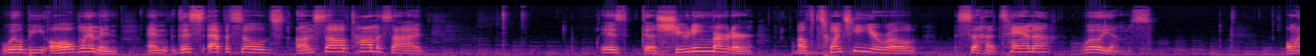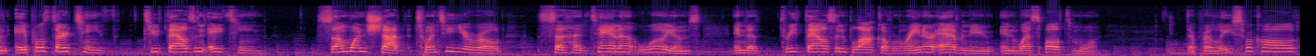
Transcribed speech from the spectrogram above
will be all women. And this episode's Unsolved Homicide is the shooting murder of 20 year old Sahatana Williams. On April 13th, 2018, someone shot 20 year old Sahatana Williams in the 3000 block of Rayner Avenue in West Baltimore. The police were called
